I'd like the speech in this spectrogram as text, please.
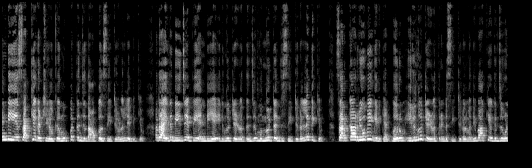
എൻ ഡി എ സഖ്യകക്ഷികൾക്ക് മുപ്പത്തഞ്ച് നാൽപ്പത് സീറ്റുകളും ലഭിക്കും. അതായത് B J P N D A ഇരുന്നൂറ്റി എഴുപത്തഞ്ച് മുന്നൂറ്റഞ്ച് സീറ്റുകൾ ലഭിക്കും. സർക്കാർ രൂപീകരിക്കാൻ വെറും ഇരുന്നൂറ്റി എഴുപത്തിരണ്ട് സീറ്റുകൾ മതി. ബാക്കിയൊക്കെ ജൂൺ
